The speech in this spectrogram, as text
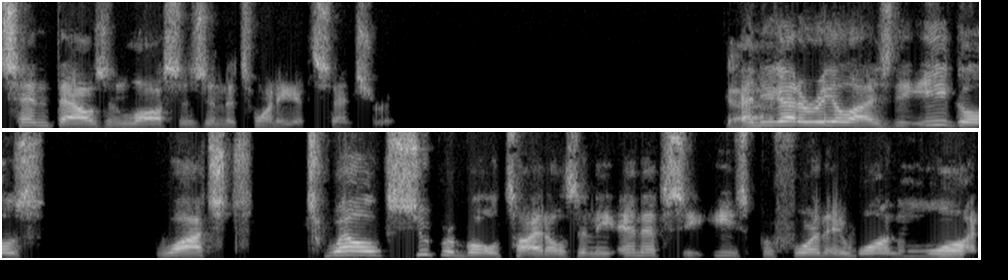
10,000 losses in the 20th century. God. And you got to realize the Eagles watched 12 Super Bowl titles in the NFC East before they won one.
